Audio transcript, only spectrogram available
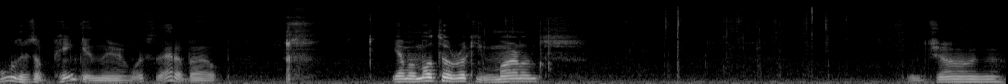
Ooh, there's a pink in there. What's that about? Yamamoto rookie Marlins. John.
